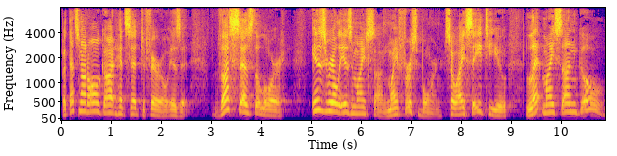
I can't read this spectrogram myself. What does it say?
But that's not all God had said to Pharaoh, is it? Thus says the Lord Israel is my son, my firstborn. So I say to you, let my son go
